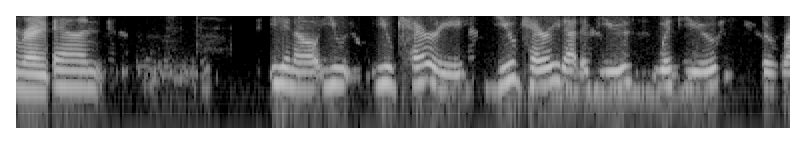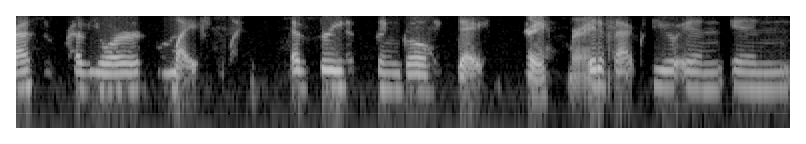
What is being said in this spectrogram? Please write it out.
right. and you know you you carry you carry that abuse with you the rest of your life every single day Okay. Right. it affects you in in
